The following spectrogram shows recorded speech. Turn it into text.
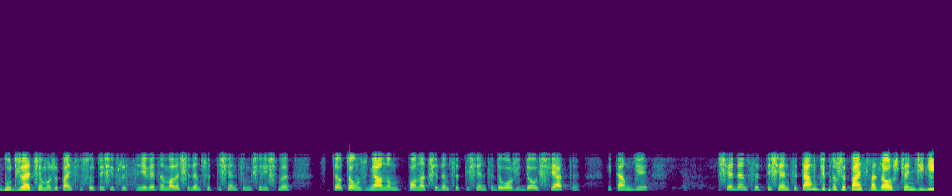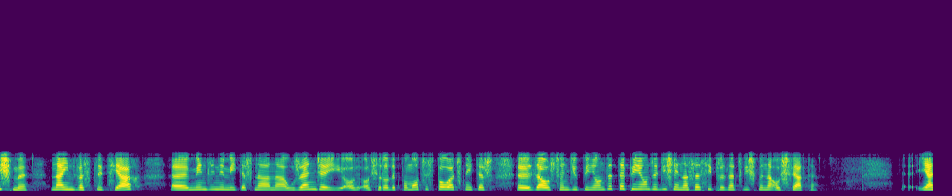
budżecie, może państwo sołtysi wszyscy nie wiedzą, ale 700 tysięcy musieliśmy to, tą zmianą ponad 700 tysięcy dołożyć do oświaty. I tam, gdzie 700 tysięcy, tam gdzie proszę Państwa zaoszczędziliśmy na inwestycjach, między innymi też na, na urzędzie i ośrodek pomocy społecznej też e, zaoszczędził pieniądze, te pieniądze dzisiaj na sesji przeznaczyliśmy na oświatę. E, Ja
